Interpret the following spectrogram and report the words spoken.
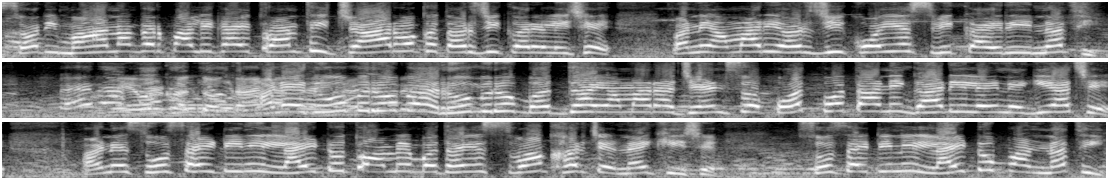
સોરી મહાનગરપાલિકાએ ત્રણથી ચાર વખત અરજી કરેલી છે અને અમારી અરજી કોઈએ સ્વીકારી નથી. અને રૂબરૂ રૂબરૂ બધાય અમારા જેન્ટ્સો પોતપોતાની ગાડી લઈને ગયા છે. અને સોસાયટીની લાઇટો તો અમે બધાએ સ્વ ખર્ચે નાખી છે. સોસાયટીની લાઇટો પણ નથી.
